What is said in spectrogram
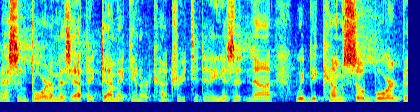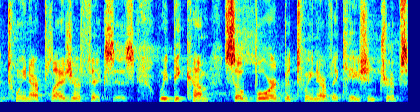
Listen, boredom is epidemic in our country today, is it not? We become so bored between our pleasure fixes. We become so bored between our vacation trips,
